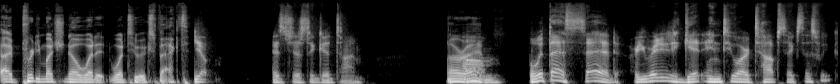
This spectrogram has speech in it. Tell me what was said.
I pretty much know what it what to expect. yep. It's just a good time. All right, Um, but with that said, are you ready to get into our top six this week?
